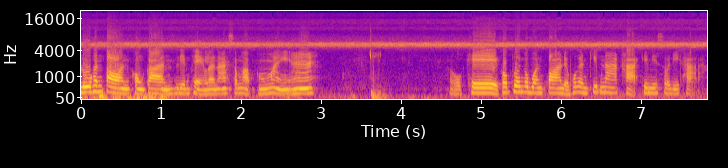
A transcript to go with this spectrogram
รู้ขั้นตอนของการเลี้ยงแผงแล้วนะสำหรับของใหม่นะฮะโอเค ครบถ้วนกระบวนการเดี๋ยวพบกันคลิปหน้าค่ะ คลิปนี้สวัสดีค่ะ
